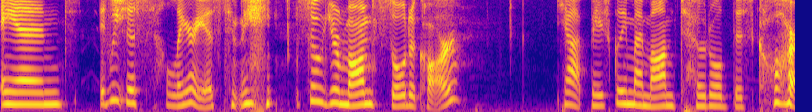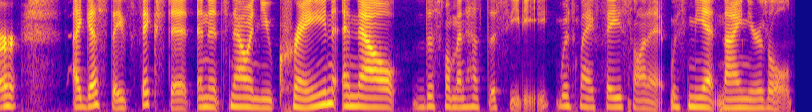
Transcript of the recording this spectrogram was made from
and it's Wait. just hilarious to me. So your mom sold a car? Yeah, basically my mom totaled this car. I guess they fixed it and it's now in Ukraine and now this woman has the CD with my face on it with me at 9 years old.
